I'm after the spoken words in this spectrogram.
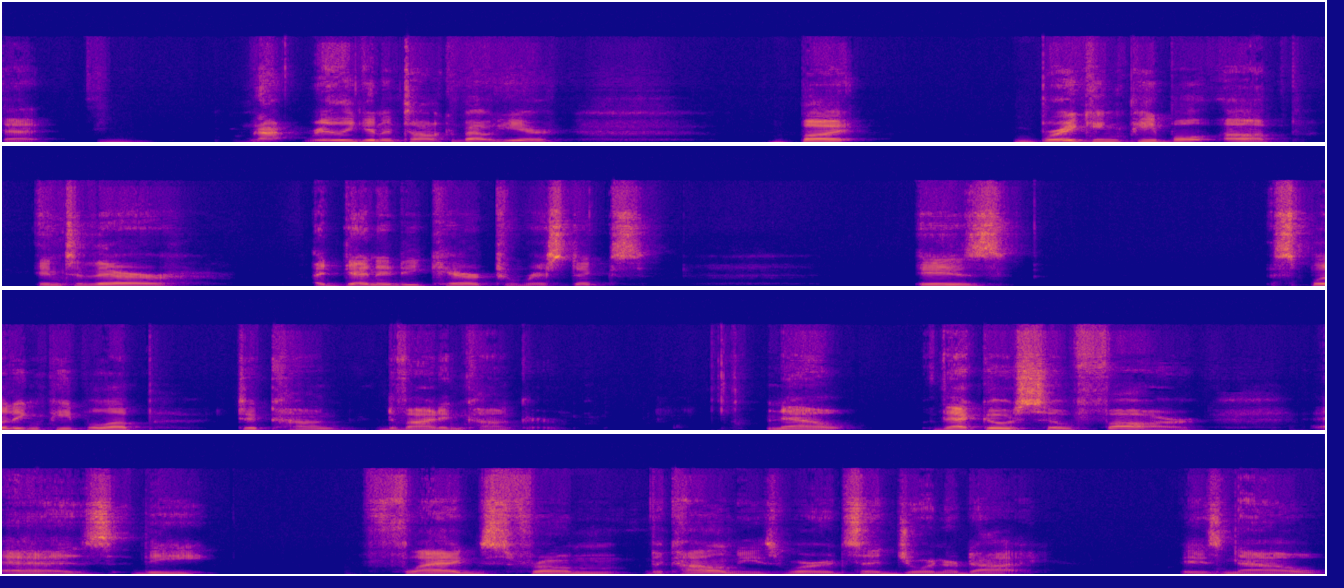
that I'm not really going to talk about here but breaking people up into their identity characteristics is splitting people up to con- divide and conquer. Now that goes so far as the flags from the colonies where it said join or die is now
